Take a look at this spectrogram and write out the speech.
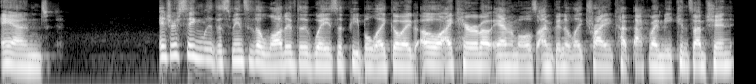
And interestingly this means that a lot of the ways of people like going oh i care about animals. I'm going to like try and cut back my meat consumption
